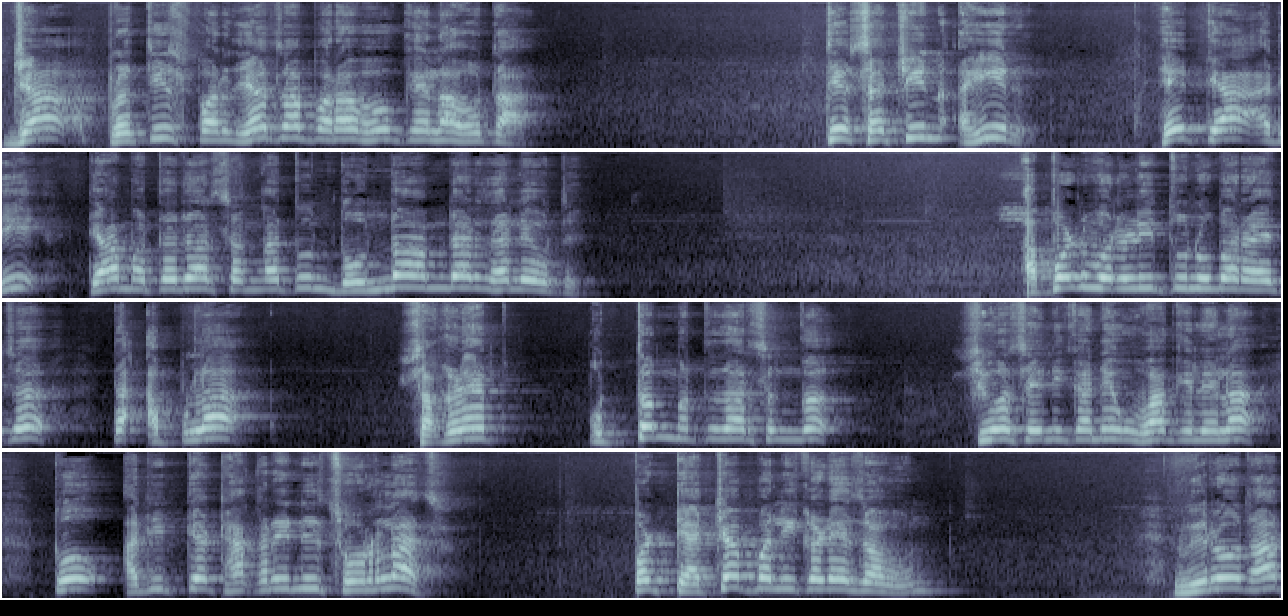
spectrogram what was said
ज्या प्रतिस्पर्ध्याचा पराभव केला होता ते सचिन अहिर हे त्याआधी त्या मतदारसंघातून दोनदा आमदार झाले होते. आपण वरळीतून उभं राहायचं तर आपला सगळ्यात उत्तम मतदारसंघ शिवसैनिकाने उभा केलेला तो आदित्य ठाकरेंनी चोरलाच पण त्याच्या पलीकडे जाऊन विरोधात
